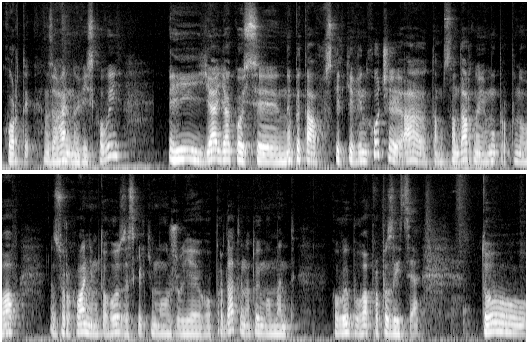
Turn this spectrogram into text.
кортик загальновійськовий. І я якось е, не питав, скільки він хоче, а там стандартно йому пропонував з урахуванням того, за скільки можу я його продати на той момент, коли була пропозиція. То,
